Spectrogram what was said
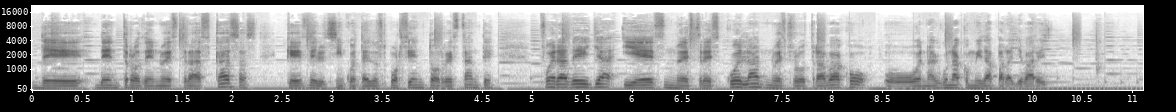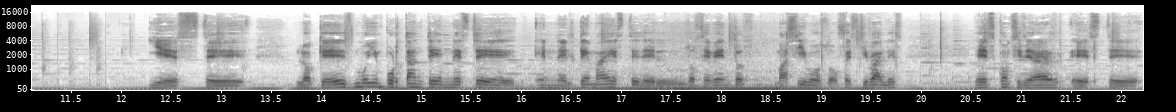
de dentro de nuestras casas, que es del 52% restante fuera de ella y es nuestra escuela, nuestro trabajo o en alguna comida para llevar. Y este lo que es muy importante en este en el tema este de los eventos masivos o festivales es considerar este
